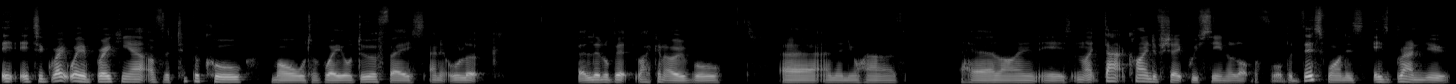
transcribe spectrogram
it it's a great way of breaking out of the typical mold of where you'll do a face and it will look a little bit like an oval uh, and then you'll have hairline is and like that kind of shape we've seen a lot before but this one is is brand new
